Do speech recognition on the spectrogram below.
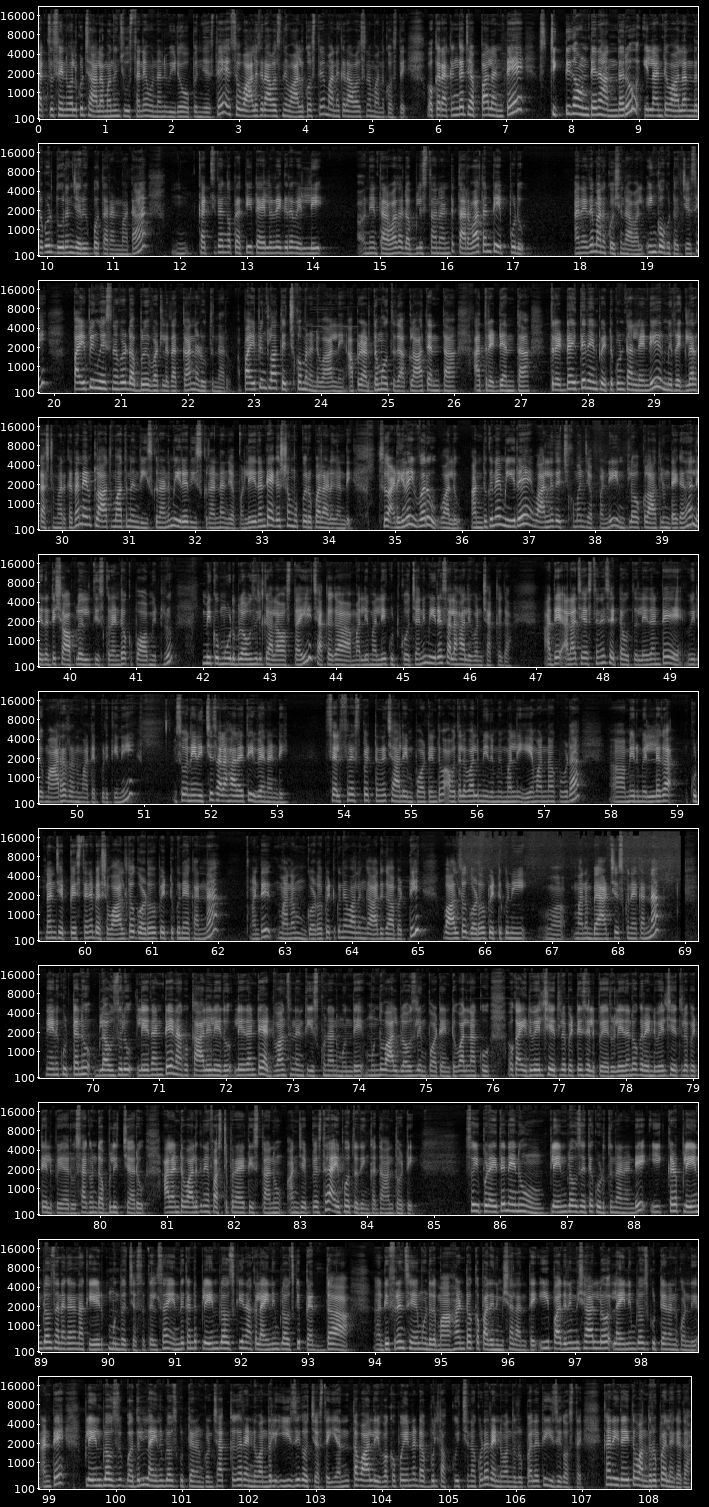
సక్సెస్ అయిన వాళ్ళు కూడా చాలామందిని చూస్తూనే ఉన్నాను వీడియో ఓపెన్ చేస్తే. సో వాళ్ళకి రావాల్సిన వాళ్ళకి వస్తే మనకి రావాల్సిన మనకు వస్తాయి. ఒక రకంగా చెప్పాలంటే స్ట్రిక్ట్గా ఉంటేనే అందరూ ఇలాంటి వాళ్ళందరూ కూడా దూరం జరిగిపోతారనమాట ఖచ్చితంగా ప్రతి టైలర్ దగ్గర వెళ్ళి నేను తర్వాత డబ్బులు ఇస్తానంటే తర్వాత అంటే ఎప్పుడు అనేది మన క్వశ్చన్ రావాలి. ఇంకొకటి వచ్చేసి పైపింగ్ వేసినా కూడా డబ్బులు ఇవ్వట్లేదు అక్క అని అడుగుతున్నారు. ఆ పైపింగ్ క్లాత్ తెచ్చుకోమనండి వాళ్ళని. అప్పుడు అర్థమవుతుంది ఆ క్లాత్ ఎంత ఆ థ్రెడ్ ఎంత. థ్రెడ్ అయితే నేను పెట్టుకుంటానులేండి మీరు రెగ్యులర్ కస్టమర్ కదా నేను క్లాత్ మాత్రం నేను తీసుకురాను మీరే తీసుకురండి అని చెప్పండి. లేదంటే ఎక్స్ట్రా ముప్పై రూపాయలు అడగండి. సో అడిగినా ఇవ్వరు వాళ్ళు. అందుకనే మీరే వాళ్ళని తెచ్చుకోమని చెప్పండి. ఇంట్లో క్లాత్లు ఉంటాయి కదా లేదంటే షాప్లో వెళ్ళి తీసుకురండి ఒక పావు మీటరు. మీకు మూడు బ్లౌజులకి అలా వస్తాయి చక్కగా మళ్ళీ మళ్ళీ కుట్టుకోవచ్చు అని మీరే సలహాలు ఇవ్వండి చక్కగా. అదే అలా చేస్తేనే సెట్ అవుతుంది. లేదంటే వీళ్ళు మారరు అనమాట ఎప్పటికీ సో నేను ఇచ్చే సలహాలు అయితే ఇవేనండి. సెల్ఫ్ రెస్పెక్ట్ అనేది చాలా ఇంపార్టెంట్. అవతల వాళ్ళు మీరు మిమ్మల్ని ఏమన్నా కూడా మీరు మెల్లగా కుట్టనని చెప్పేస్తేనే బెస్ట్. వాళ్ళతో గొడవ పెట్టుకునే కన్నా అంటే మనం గొడవ పెట్టుకునే వాళ్ళం కాదు కాబట్టి వాళ్ళతో గొడవ పెట్టుకుని మనం బ్యాడ్ చేసుకునే కన్నా నేను కుట్టను బ్లౌజులు లేదంటే నాకు ఖాళీ లేదు లేదంటే అడ్వాన్స్ నేను తీసుకున్నాను ముందే. ముందు వాళ్ళ బ్లౌజులు ఇంపార్టెంట్ వాళ్ళు నాకు ఒక ఐదు వేలు చేతిలో పెట్టేసి వెళ్ళిపోయారు లేదంటే ఒక రెండు వేలు చేతిలో పెట్టి వెళ్ళిపోయారు సగం డబ్బులు ఇచ్చారు. అలాంటి వాళ్ళకి నేను ఫస్ట్ ప్రయారిటీ ఇస్తాను అని చెప్పేస్తే అయిపోతుంది ఇంకా దాంతోటి. సో ఇప్పుడైతే నేను ప్లెయిన్ బ్లౌజ్ అయితే కుడుతున్నానండి. ఇక్కడ ప్లెయిన్ బ్లౌజ్ అనగానే నాకు ఏడుపు ముందు వచ్చేస్తుంది తెలుసా? ఎందుకంటే ప్లెయిన్ బ్లౌజ్కి నాకు లైనింగ్ బ్లౌజ్కి పెద్ద డిఫరెన్స్ ఏమి ఉండదు. మహా అంటే ఒక పది నిమిషాలు అంతే. ఈ పది నిమిషాల్లో లైనింగ్ బ్లౌజ్ కుట్టాను అనుకోండి అంటే ప్లెయిన్ బ్లౌజ్ బదులు లైనింగ్ బ్లౌజ్ కుట్టాను అనుకోండి చక్కగా రెండు వందలు ఈజీగా వచ్చేస్తాయి. ఎంత వాళ్ళు ఇవ్వకపోయినా డబ్బులు తక్కువ ఇచ్చినా కూడా రెండు వందల రూపాయలు అయితే ఈజీగా వస్తాయి. కానీ ఇదైతే వంద రూపాయలే కదా?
